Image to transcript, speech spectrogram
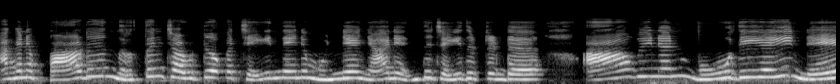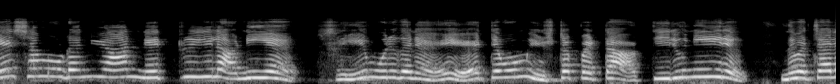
അങ്ങനെ പാട് നൃത്തം ചവിട്ടുകയൊക്കെ ചെയ്യുന്നതിന് മുന്നേ ഞാൻ എന്ത് ചെയ്തിട്ടുണ്ട്? ആവിനൻ ഭൂതിയെ നേശമുടൻ ഞാൻ നെറ്റിയിൽ അണിയേ. ശ്രീമുരുകന് ഏറ്റവും ഇഷ്ടപ്പെട്ട തിരുനീര് എന്ന് വെച്ചാൽ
